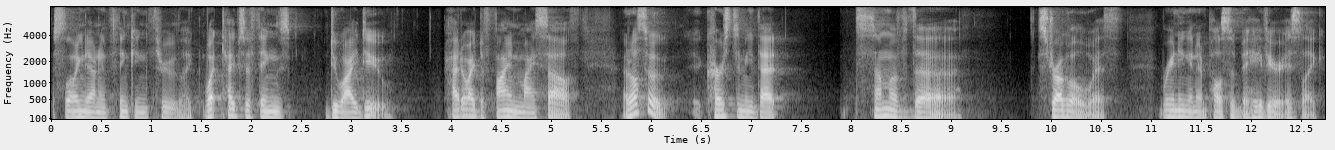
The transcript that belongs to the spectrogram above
slowing down and thinking through like, what types of things do I do? How do I define myself? It also occurs to me that some of the struggle with reining in impulsive behavior is like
